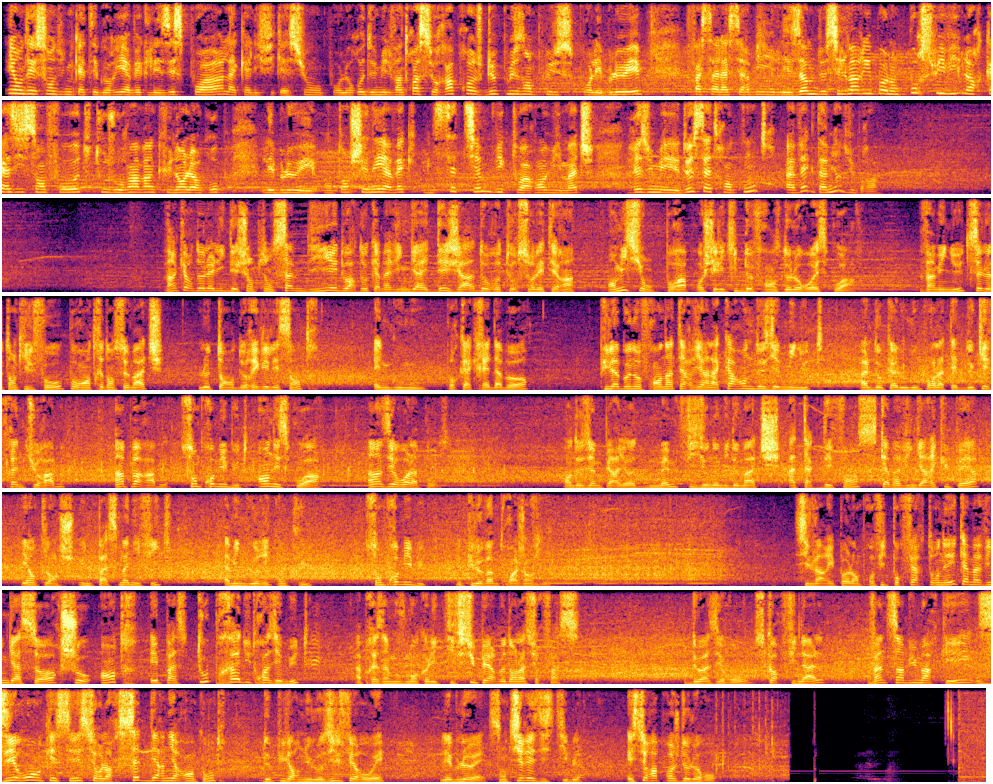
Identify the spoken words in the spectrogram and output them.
Et on descend d'une catégorie avec les espoirs. La qualification pour l'Euro 2023 se rapproche de plus en plus pour les Bleuets. Face à la Serbie, les hommes de Sylvain Ripoll ont poursuivi leur quasi sans faute. Toujours invaincus dans leur groupe, les Bleuets ont enchaîné avec une septième victoire en huit matchs. Résumé de cette rencontre avec Damien Dubras. Vainqueur de la Ligue des Champions samedi, Eduardo Camavinga est déjà de retour sur les terrains en mission pour rapprocher l'équipe de France de l'Euro Espoir. 20 minutes, c'est le temps qu'il faut pour rentrer dans ce match. Le temps de régler les centres. Ngoumou pour Cacré d'abord. Puis la bonne offrande intervient à la 42e minute. Aldo Kaloulou pour la tête de Kefren Turam. Imparable, son premier but en espoir. 1-0 à la pause. En deuxième période, même physionomie de match. Attaque-défense, Kamavinga récupère et enclenche une passe magnifique. Amin Gouiri conclut. Son premier but depuis le 23 janvier. Sylvain Ripoll en profite pour faire tourner. Kamavinga sort, chaud entre et passe tout près du troisième but après un mouvement collectif superbe dans la surface. 2 à 0, score final, 25 buts marqués, 0 encaissés sur leurs 7 dernières rencontres depuis leur nul aux îles Féroé. Les Bleuets sont irrésistibles et se rapprochent de l'euro.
